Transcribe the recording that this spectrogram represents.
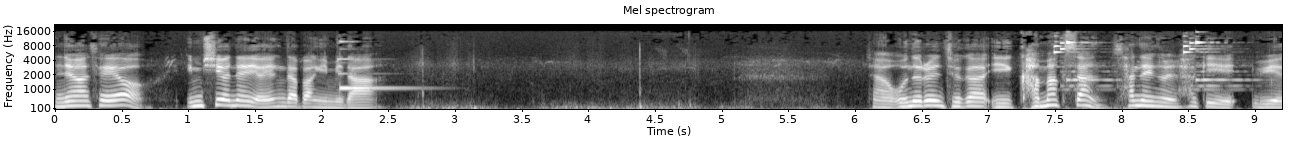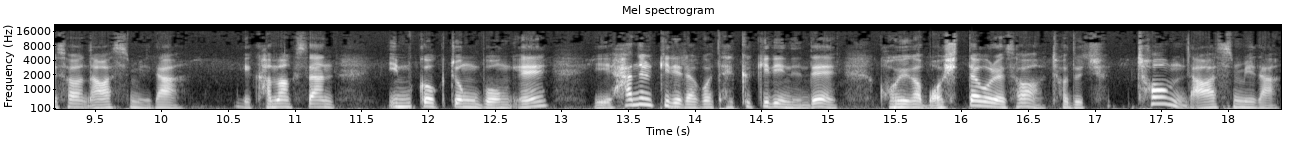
안녕하세요. 임시연의 여행다방입니다. 자, 오늘은 제가 이 가막산 산행을 하기 위해서 나왔습니다. 이 가막산 임꺽정봉에 이 하늘길이라고 데크길이 있는데 거기가 멋있다고 그래서 저도 처음 나왔습니다.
